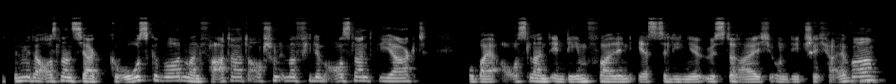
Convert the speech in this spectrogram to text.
Ich bin mit der Auslandsjagd groß geworden. Mein Vater hat auch schon immer viel im Ausland gejagt, wobei Ausland in dem Fall in erster Linie Österreich und die Tschechei war.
